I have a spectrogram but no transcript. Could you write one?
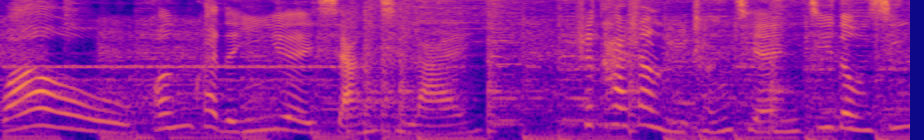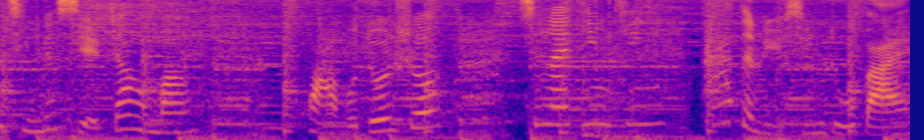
哇哦，欢快的音乐响起来，是踏上旅程前激动心情的写照吗？话不多说，先来听听他的旅行独白。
